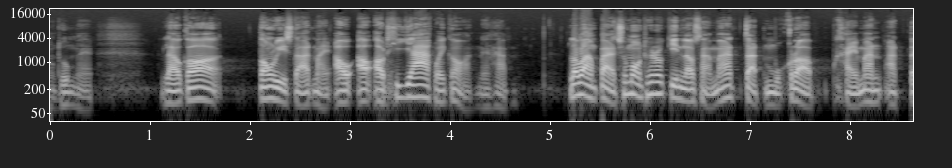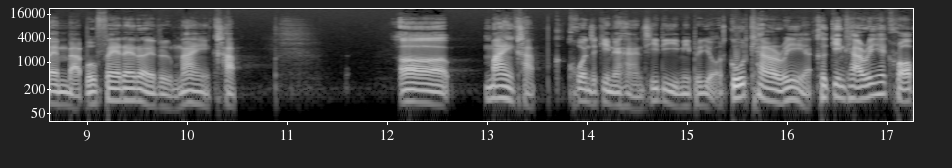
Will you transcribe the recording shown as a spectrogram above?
2 ทุ่มฮะ แล้วก็ต้องรีสตาร์ทใหม่ เอา เอา เอาที่ยากไว้ก่อนนะครับ ระหว่าง 8 ชั่วโมงที่เรากินเราสามารถจัดหมูกรอบไขมันอัดเต็มแบบบุฟเฟ่ได้เลยหรือไม่ครับ เอ่อ ไม่ครับ ควรจะกินอาหารที่ดีมีประโยชน์ good calorie อะ คือกินแคลอรี่ให้ครบ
